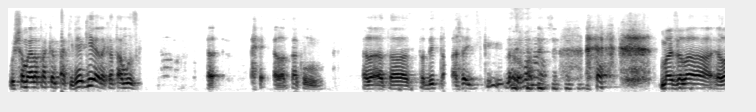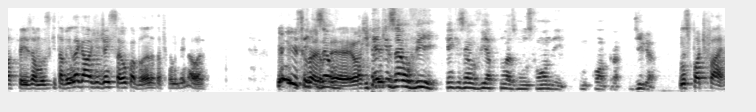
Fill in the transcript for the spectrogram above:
Vou chamar ela para cantar aqui. Vem aqui, Ana, cantar a música. Ela, ela tá com ela tá, tá deitada aí. Não, não vou não. Mas ela, ela fez a música e tá bem legal. A gente já ensaiou com a banda, tá ficando bem da hora. E é isso, quem velho. Quiser, é, eu acho e quem que... quiser ouvir, quem quiser ouvir as tuas músicas, onde encontra? Diga. No Spotify.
